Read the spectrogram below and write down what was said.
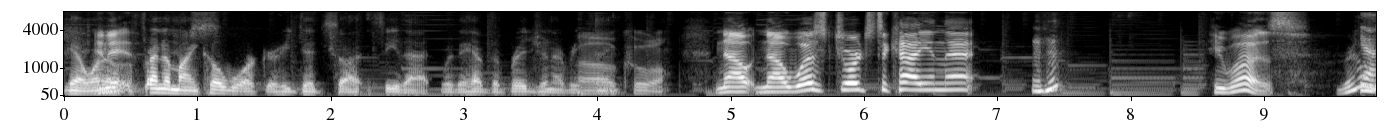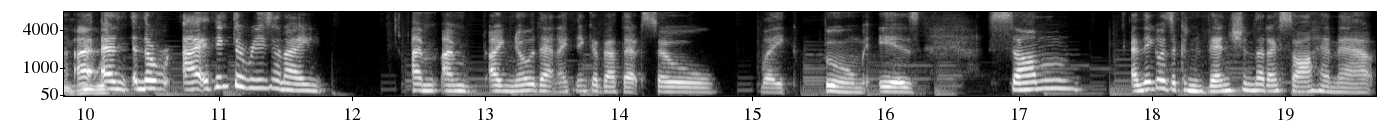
Yeah, one of, it- a friend of mine, co-worker, he did saw, see that where they have the bridge and everything. Oh, cool. Now, now was George Takei in that? Mhm. He was. really? Yeah, I, was- and and the I think the reason I, I'm I'm I know that and I think about that so like boom is some I think it was a convention that I saw him at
